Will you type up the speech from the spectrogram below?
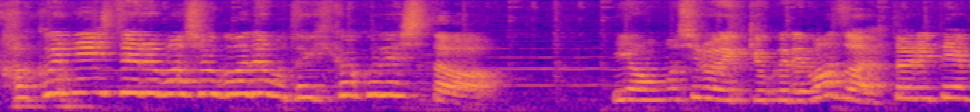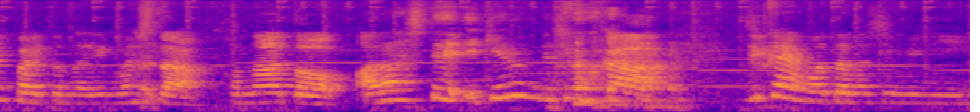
確認してる場所がでも的確でした。いや面白い一曲でまずは一人天杯となりました、この後荒らしていけるんでしょうか？次回もお楽しみに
